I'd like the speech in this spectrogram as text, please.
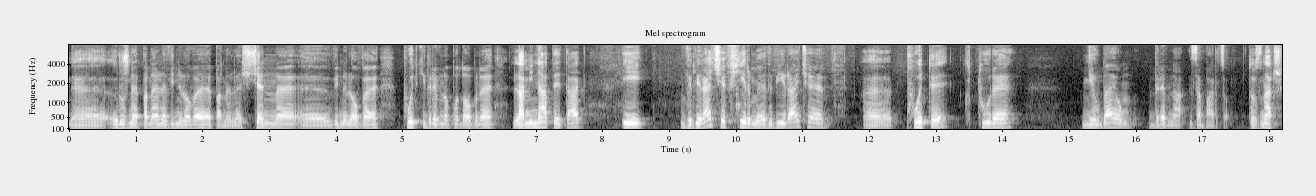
e, różne panele winylowe, panele ścienne, e, winylowe, płytki drewnopodobne, laminaty, tak? I wybierajcie firmy, wybierajcie e, płyty, które nie udają drewna za bardzo. To znaczy,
